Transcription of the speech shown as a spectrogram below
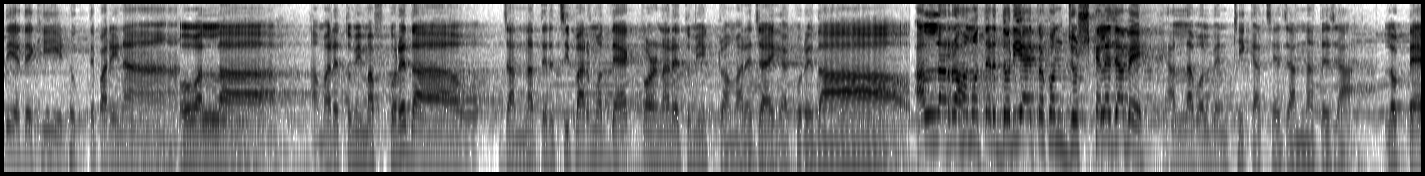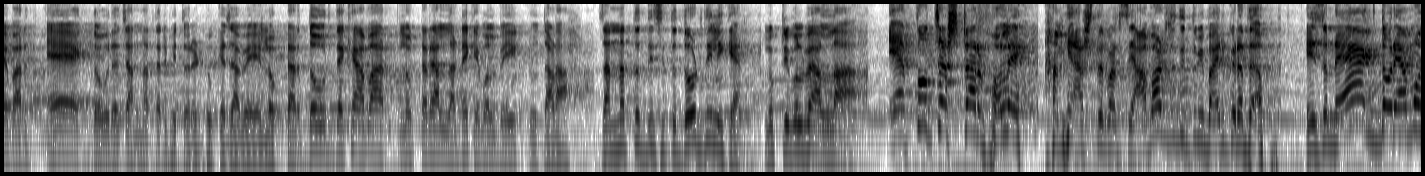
দিয়ে দেখি ঢুকতে পারি না। ও আল্লাহ, আমারে তুমি মাফ করে দাও। জান্নাতের চিপার মধ্যে এক কর্নারে তুমি একটু আমারে জায়গা করে দাও। আল্লাহর রহমতের দরিয়ায় তখন জোশ খেলে যাবে। আল্লাহ বলবেন, ঠিক আছে, জান্নাতে যা। লোকটা এবার এক দৌড়ে জান্নাতের ভিতরে ঢুকে যাবে। লোকটার দৌড় দেখে আবার লোকটারে আল্লাহ ডেকে বলবে, একটু দাঁড়া, জান্নাত তো দিছি, তো দৌড় দিলি কেন? লোকটি বলবে, আল্লাহ, এত চেষ্টার ফলে আমি আসতে পারছি, আবার যদি তুমি বাইর করে দাও। এই জন্য এক এমন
